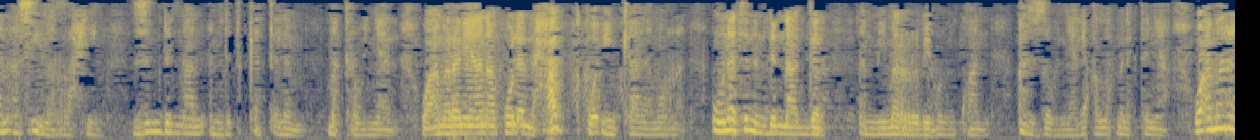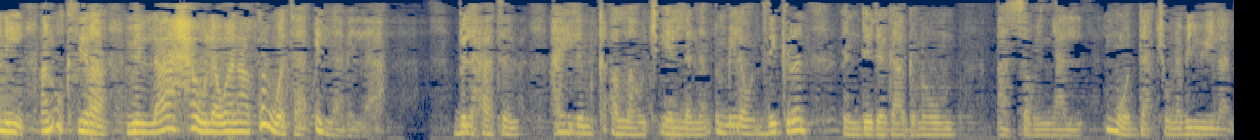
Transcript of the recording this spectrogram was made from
አን አሲል ራሒም ዝምድናን እንድትቀጥልም መክረውኛል ወአመረኒ አን አቁል አልሐቅ ወኢን ካነ ሙረን እውነትን እንድናገር የሚመር ቢሆን እንኳን አዘውኛል የአላህ መልእክተኛ ወአመረኒ አን ኡክሲረ ምን ላ ሐውለ ወላ ቁወተ ኢላ ቢላህ ብልሃትም ኃይልም ከአላህ ውጭ የለንም የሚለውን ዚክርን እንድደጋግመውም አዘውኛል እምወዳቸው ነቢዩ ይላል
